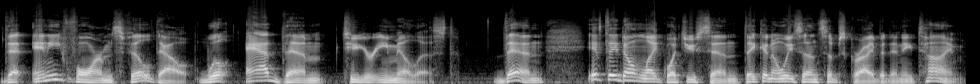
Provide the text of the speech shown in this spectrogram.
that any forms filled out will add them to your email list. Then, if they don't like what you send, they can always unsubscribe at any time.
